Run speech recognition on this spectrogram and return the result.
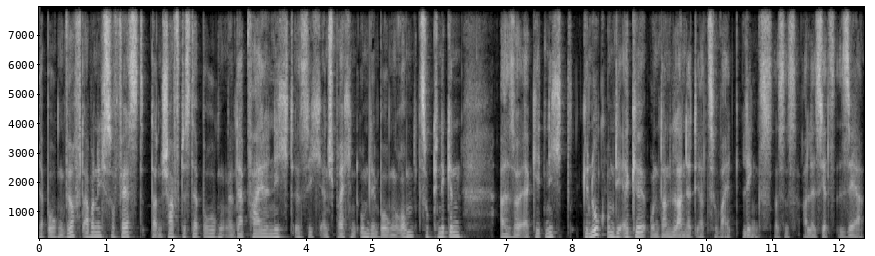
Der Bogen wirft aber nicht so fest, dann schafft es der Bogen, äh, der Pfeil nicht, äh, sich entsprechend um den Bogen rum zu knicken. Also er geht nicht genug um die Ecke und dann landet er zu weit links. Das ist alles jetzt sehr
